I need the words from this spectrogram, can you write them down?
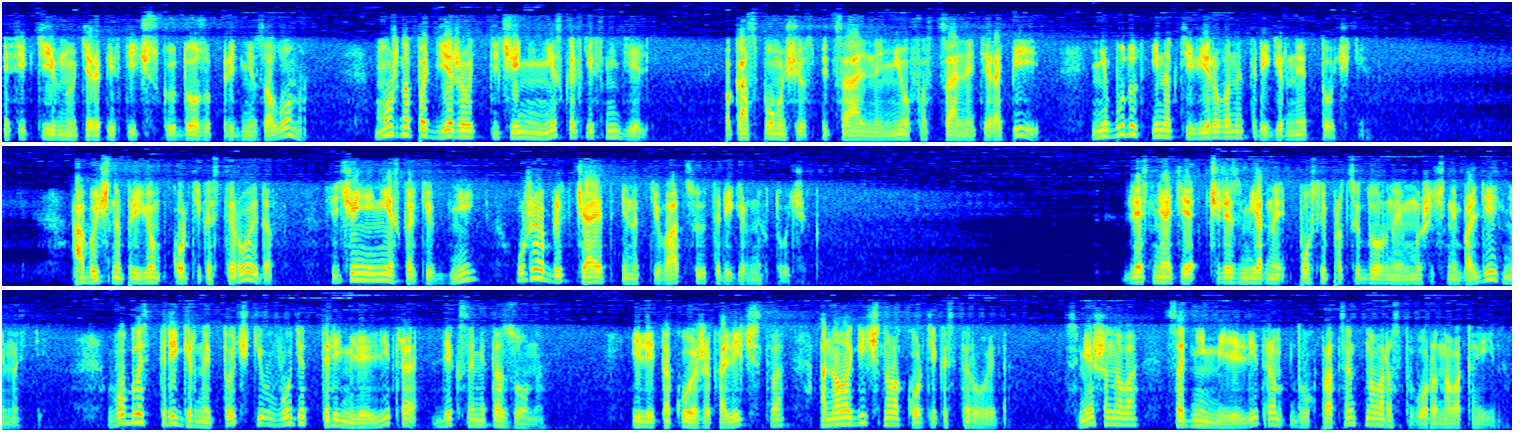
Эффективную терапевтическую дозу преднизолона можно поддерживать в течение нескольких недель, пока с помощью специальной миофасциальной терапии не будут инактивированы триггерные точки. Обычно прием кортикостероидов в течение нескольких дней уже облегчает инактивацию триггерных точек. Для снятия чрезмерной послепроцедурной мышечной болезненности в область триггерной точки вводят 3 мл дексаметазона или такое же количество аналогичного кортикостероида, смешанного с 1 мл 2% раствора новокаина.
